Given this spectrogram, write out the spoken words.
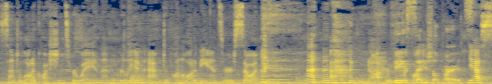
sent a lot of questions her way and then really didn't act upon a lot of the answers. So I mean, not her the favorite client. essential parts. Yes.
